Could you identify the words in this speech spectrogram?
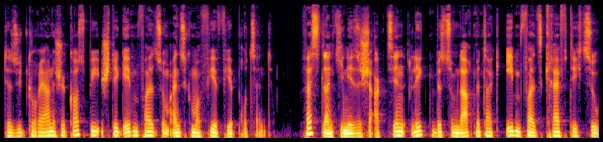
Der südkoreanische Kospi stieg ebenfalls um 1,44%. Festlandchinesische Aktien legten bis zum Nachmittag ebenfalls kräftig zu,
